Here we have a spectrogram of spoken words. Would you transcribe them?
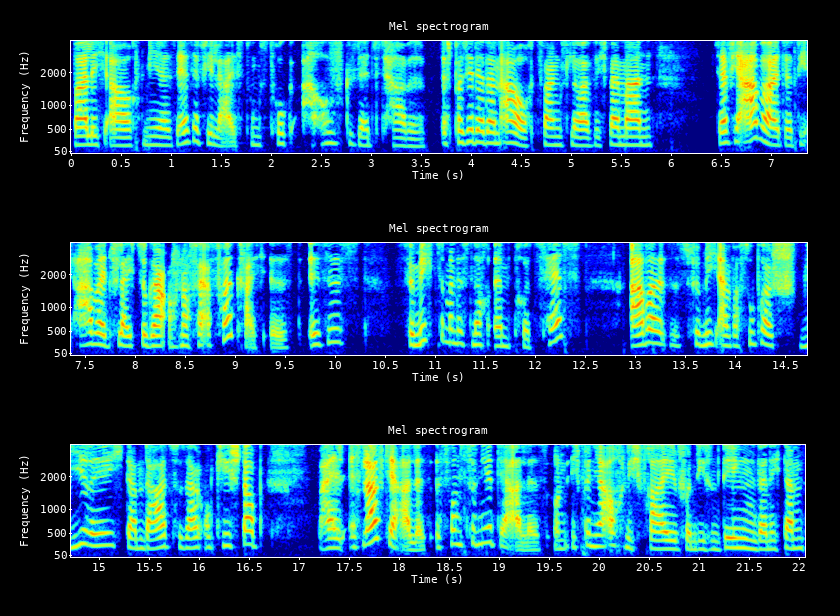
weil ich auch mir sehr, sehr viel Leistungsdruck aufgesetzt habe. Das passiert ja dann auch zwangsläufig, wenn man sehr viel arbeitet, die Arbeit vielleicht sogar auch noch für erfolgreich ist, ist es für mich zumindest noch im Prozess, aber es ist für mich einfach super schwierig, dann da zu sagen, okay, stopp, weil es läuft ja alles, es funktioniert ja alles und ich bin ja auch nicht frei von diesen Dingen, wenn ich dann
